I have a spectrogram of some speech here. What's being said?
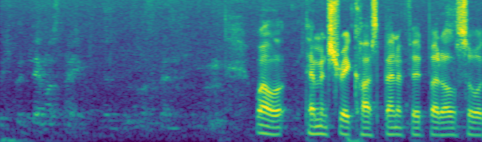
Which could demonstrate Well, demonstrate cost benefit, but also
